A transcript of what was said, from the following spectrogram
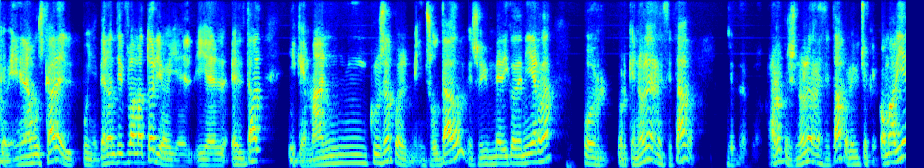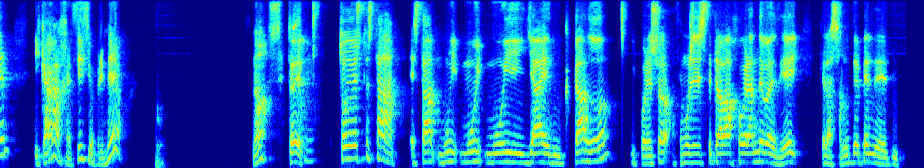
Que vienen a buscar el puñetero antiinflamatorio y el, y el, tal, y que me han incluso pues, insultado, que soy un médico de mierda, por, porque no le he recetado. claro, pues si no le he recetado, pues le he dicho que coma bien y que haga ejercicio primero. ¿No? Entonces, todo esto está, está muy, muy, muy ya educado y por eso hacemos este trabajo grande de decir, que la salud depende de ti.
